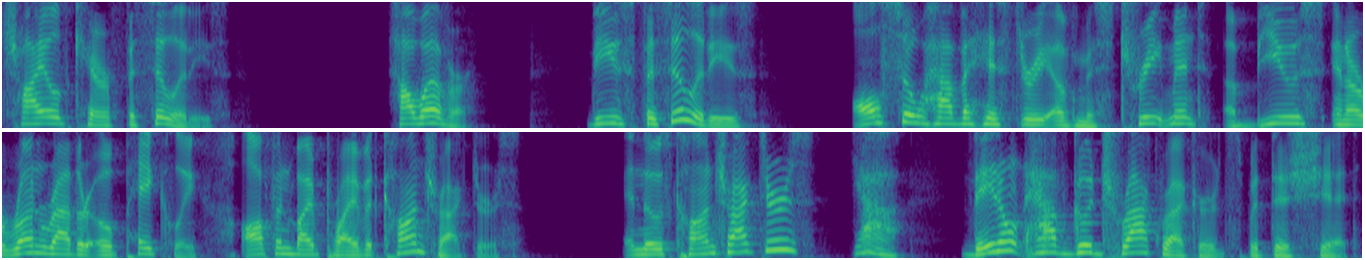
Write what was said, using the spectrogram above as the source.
childcare facilities. However, these facilities also have a history of mistreatment, abuse, and are run rather opaquely, often by private contractors. And those contractors, yeah, they don't have good track records with this shit.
